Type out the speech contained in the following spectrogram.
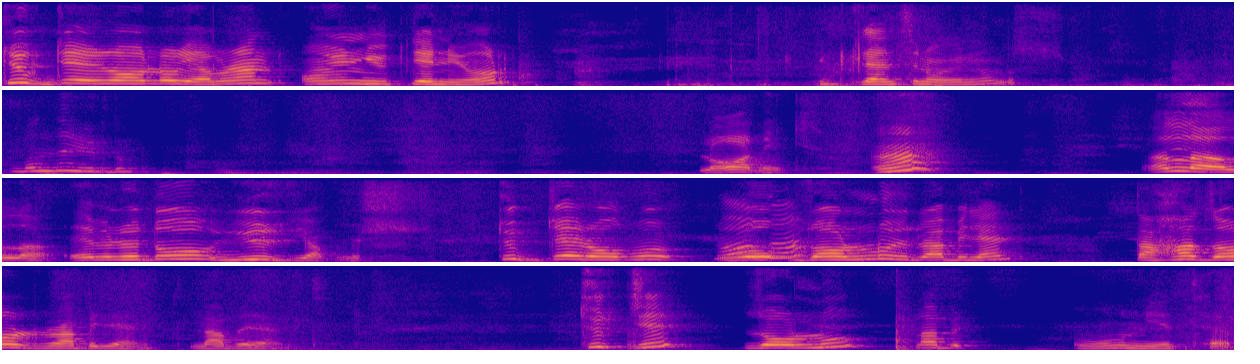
Türkçe zorlu yapılan oyun yükleniyor. Yüklensin oyunumuz. Ben de girdim. Loading. Hı? Allah Allah. Emre Doğu 100 yapmış. Türkçe zorlu, ro- zorlu labirent. Daha zor labirent. Labirent. Türkçe zorlu labirent. Oğlum yeter.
